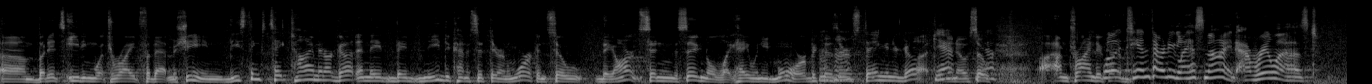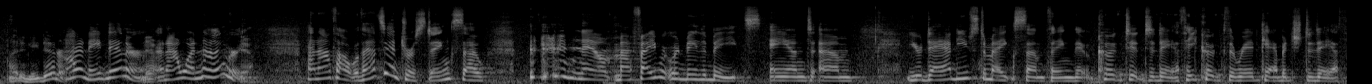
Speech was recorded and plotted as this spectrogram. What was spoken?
um, but it's eating what's right for that machine. These things take time in our gut, and they, they need to kind of sit there and work. And so they aren't sending the signal like, "Hey, we need more," because they're staying in your gut. Yeah, You know, so yeah. I'm trying to. well, at of, 10:30 last night, I realized I didn't eat dinner. I didn't eat dinner, Yeah. and I wasn't hungry. Yeah. And I thought, well, that's interesting. So now my favorite would be the beets. And um, your dad used to make something that cooked it to death. He cooked the red cabbage to death.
